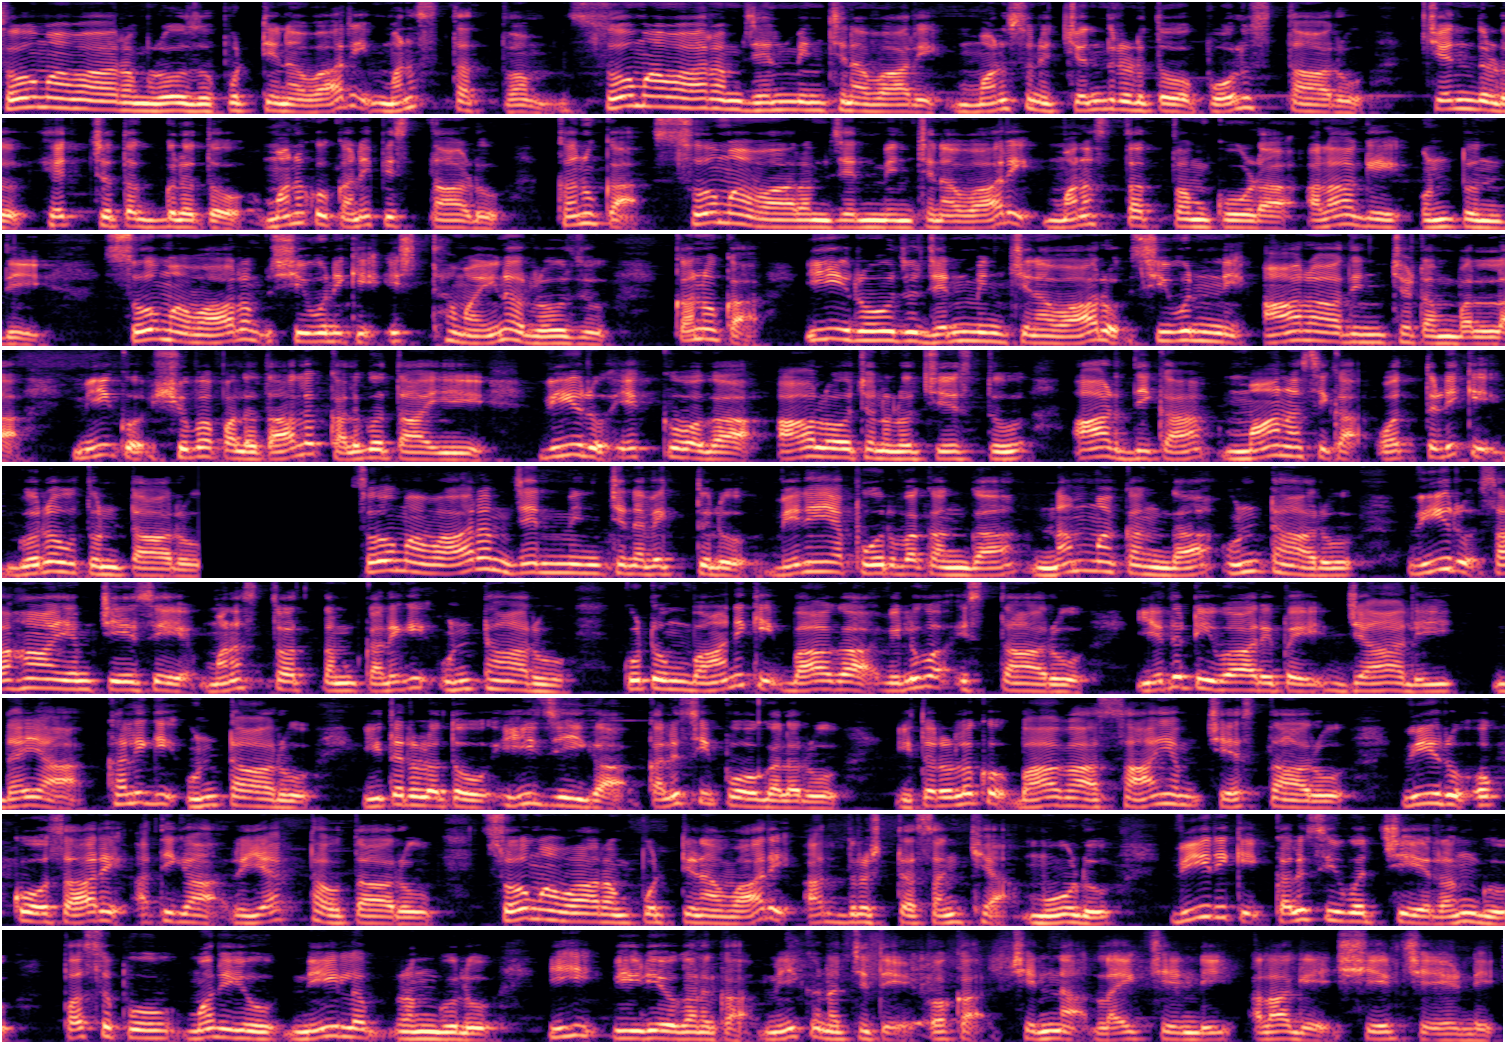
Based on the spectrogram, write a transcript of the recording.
సోమవారం రోజు పుట్టిన వారి మనస్తత్వం. సోమవారం జన్మించిన వారి మనసుని చంద్రుడితో పోలుస్తారు. చంద్రుడు హెచ్చు తగ్గులతో మనకు కనిపిస్తాడు. కనుక సోమవారం జన్మించిన వారి మనస్తత్వం కూడా అలాగే ఉంటుంది. సోమవారం శివునికి ఇష్టమైన రోజు. కనుక ఈ రోజు జన్మించిన వారు శివుణ్ణి ఆరాధించటం వల్ల మీకు శుభ ఫలితాలు కలుగుతాయి. వీరు ఎక్కువగా ఆలోచనలు చేస్తూ ఆర్థిక మానసిక ఒత్తిడికి గురవుతుంటారు. సోమవారం జన్మించిన వ్యక్తులు వినయపూర్వకంగా నమ్మకంగా ఉంటారు. వీరు సహాయం చేసే మనస్తత్వం కలిగి ఉంటారు. కుటుంబానికి బాగా విలువ ఇస్తారు. ఎదుటి వారిపై జాలి దయ కలిగి ఉంటారు. ఇతరులతో ఈజీగా కలిసిపోగలరు. ఇతరులకు బాగా సాయం చేస్తారు. వీరు ఒక్కోసారి అతిగా రియాక్ట్ అవుతారు. సోమవారం పుట్టిన వారి అదృష్ట సంఖ్య మూడు. వీరికి కలిసి వచ్చే రంగు పసుపు మరియు నీలం రంగులు. ఈ వీడియో కనుక మీకు నచ్చితే ఒక చిన్న లైక్ చేయండి. అలాగే షేర్ చేయండి.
